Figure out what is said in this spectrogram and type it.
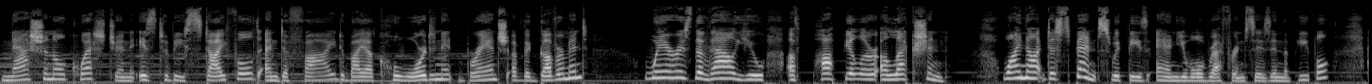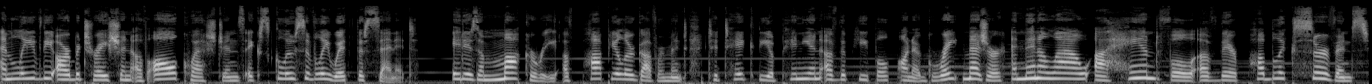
national question, is to be stifled and defied by a coordinate branch of the government, where is the value of popular election? Why not dispense with these annual references in the people and leave the arbitration of all questions exclusively with the Senate? It is a mockery of popular government to take the opinion of the people on a great measure and then allow a handful of their public servants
